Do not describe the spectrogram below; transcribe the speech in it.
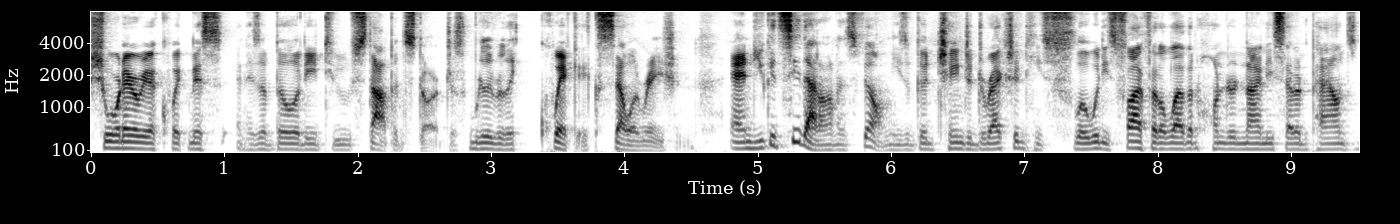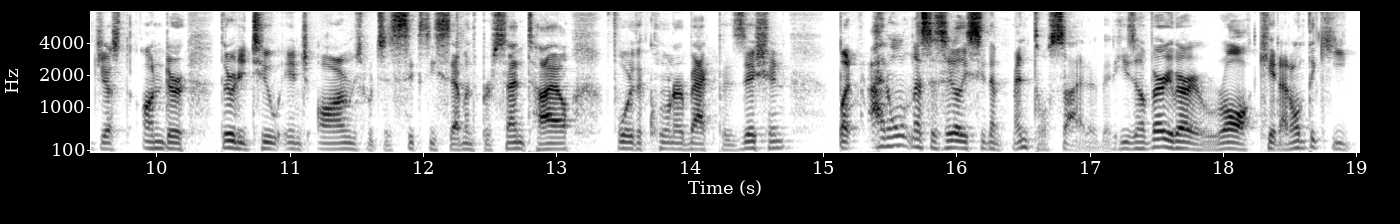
short area quickness and his ability to stop and start. Just really, really quick acceleration. And you could see that on his film. He's a good change of direction. He's fluid. He's 5'11, 197 pounds, just under 32 inch arms, which is 67th percentile for the cornerback position but I don't necessarily see the mental side of it. He's a very, very raw kid. I don't think he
